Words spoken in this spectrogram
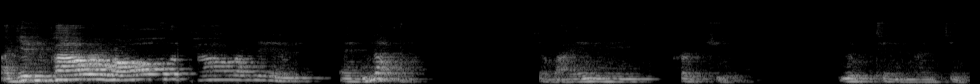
I give you power over all the power of the enemy, and nothing shall by any means hurt you. Luke 10 and 19.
